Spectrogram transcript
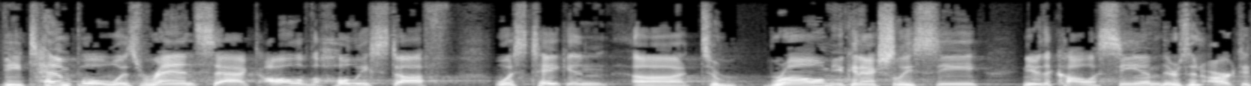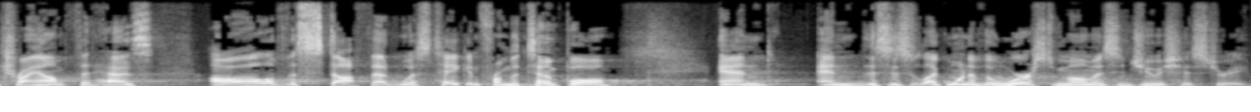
The temple was ransacked, all of the holy stuff was taken uh, to Rome. You can actually see near the Colosseum, there's an Arc de Triomphe that has all of the stuff that was taken from the temple. And, and this is like one of the worst moments in Jewish history.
